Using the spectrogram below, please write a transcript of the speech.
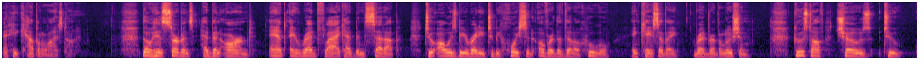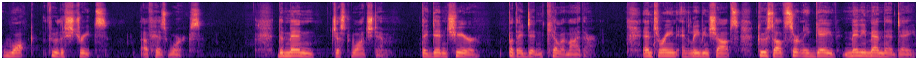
and he capitalized on it. Though his servants had been armed and a red flag had been set up to always be ready to be hoisted over the Villa Hugel in case of a Red Revolution, Gustav chose to walk through the streets of his works. The men just watched him. They didn't cheer, but they didn't kill him either. Entering and leaving shops, Gustav certainly gave many men that day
